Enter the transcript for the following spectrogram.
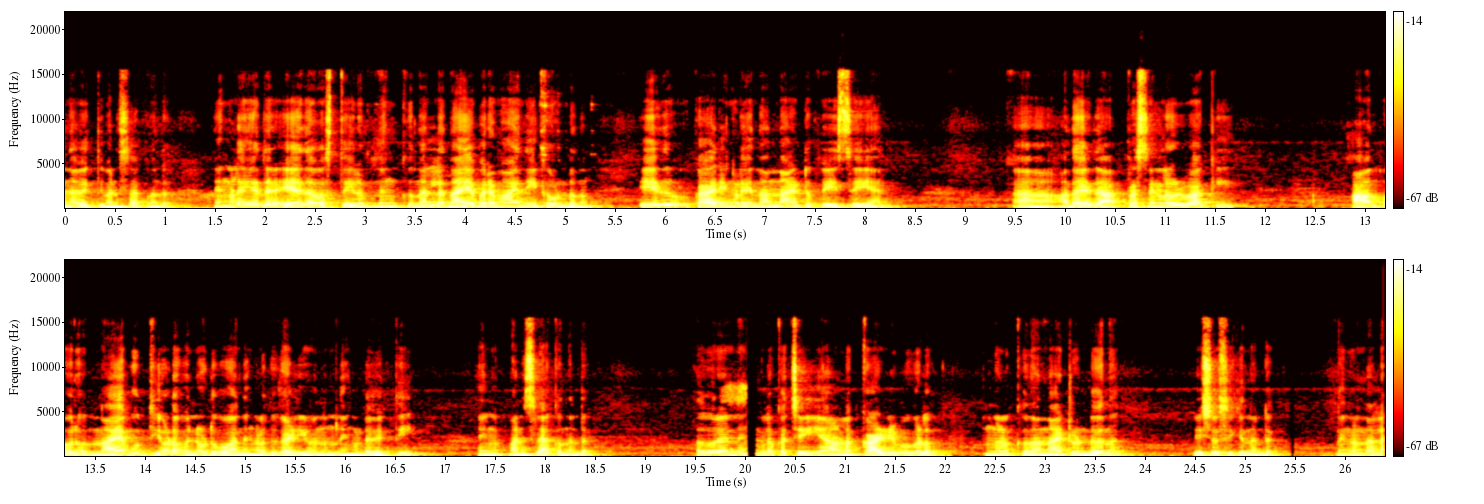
എന്ന വ്യക്തി മനസ്സിലാക്കുന്നുണ്ട്. നിങ്ങൾ ഏത് ഏതവസ്ഥയിലും നിങ്ങൾക്ക് നല്ല നയപരമായ നീക്കമുണ്ടെന്നും ഏത് കാര്യങ്ങളെയും നന്നായിട്ട് ഫേസ് ചെയ്യാൻ അതായത് ആ പ്രശ്നങ്ങളെ ഒഴിവാക്കി ആ ഒരു നയബുദ്ധിയോടെ മുന്നോട്ട് പോകാൻ നിങ്ങൾക്ക് കഴിയുമെന്നും നിങ്ങളുടെ വ്യക്തി മനസ്സിലാക്കുന്നുണ്ട്. അതുപോലെ തന്നെ നിങ്ങളൊക്കെ ചെയ്യാനുള്ള കഴിവുകൾ നിങ്ങൾക്ക് നന്നായിട്ടുണ്ടെന്ന് വിശ്വസിക്കുന്നുണ്ട്. നിങ്ങൾ നല്ല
